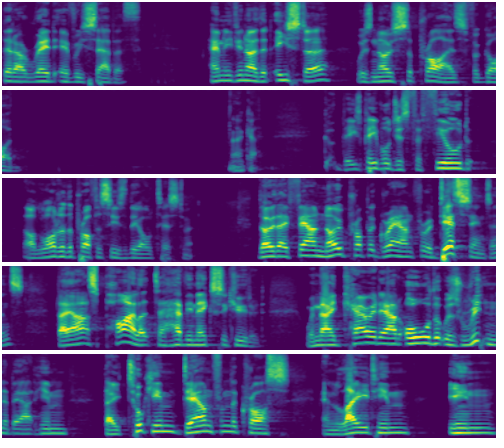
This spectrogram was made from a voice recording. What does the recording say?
that are read every Sabbath. How many of you know that Easter was no surprise for God? Okay. These people just fulfilled a lot of the prophecies of the Old Testament. Though they found no proper ground for a death sentence, they asked Pilate to have him executed. When they would carried out all that was written about him, they took him down from the cross and laid him in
